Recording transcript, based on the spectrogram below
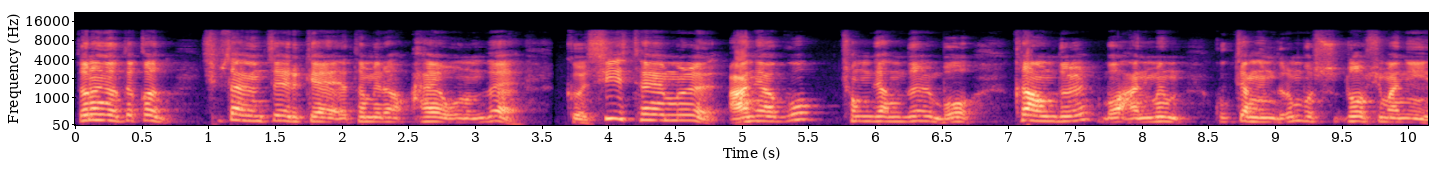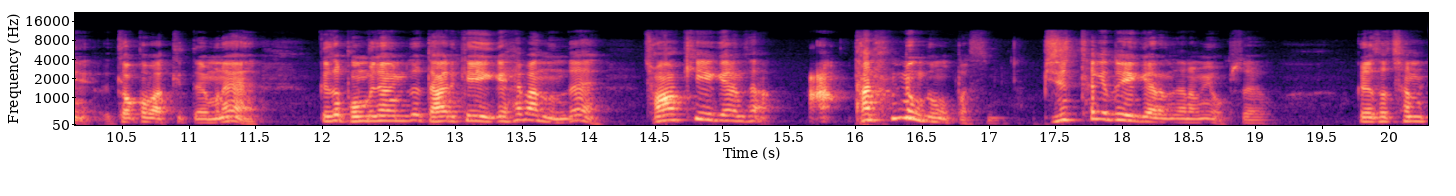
저는 여태껏 14년째 이렇게 애터미를 하여 오는데 그 시스템을 아냐고 총장들 뭐 크라운들 뭐 아니면 국장님들은 뭐 수도 없이 많이 겪어봤기 때문에 그래서 본부장님도 다 이렇게 얘기해 봤는데 정확히 얘기하는 사람 아, 단 한 명도 못 봤습니다. 비슷하게도 얘기하는 사람이 없어요. 그래서 참,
